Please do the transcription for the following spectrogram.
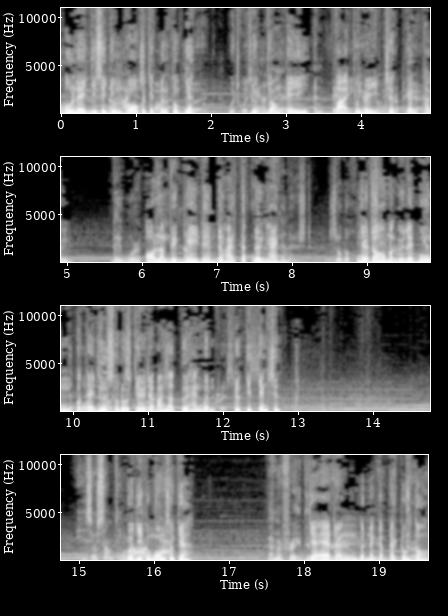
Ole chỉ sử dụng gỗ có chất lượng tốt nhất, được chọn kỹ và chuẩn bị rất cẩn thận. Họ làm việc ngày đêm để hoàn tất đơn hàng Nhờ đó mà người lấy buôn có thể đưa số đồ chơi ra bán ở cửa hàng Bình trước dịp Giáng sinh. Có gì không ổn sao cha? Cha e rằng Bình đang gặp rắc rối to.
